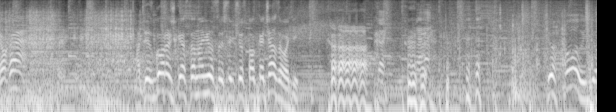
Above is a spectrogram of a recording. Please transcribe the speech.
Леха! А ты с горочкой остановился, если что, стал кача заводить? Все, о, идем.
